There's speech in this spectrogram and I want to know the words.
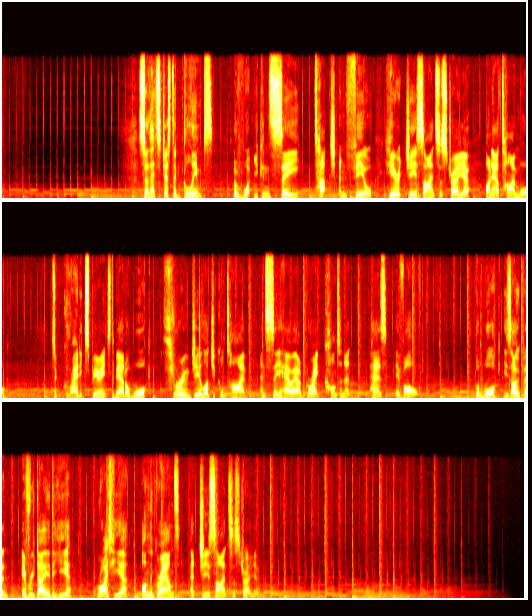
So that's just a glimpse of what you can see, touch and feel here at Geoscience Australia on our time walk. It's a great experience to be able to walk through geological time and see how our great continent has evolved. The walk is open every day of the year, right here on the grounds at Geoscience Australia.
